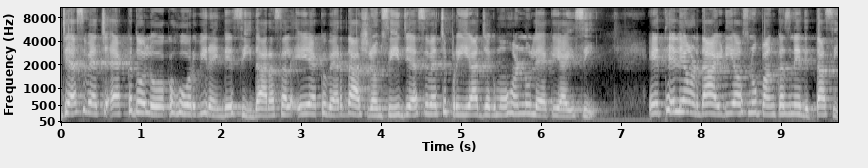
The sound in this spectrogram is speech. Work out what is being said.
ਜਿਸ ਵਿੱਚ ਇੱਕ ਦੋ ਲੋਕ ਹੋਰ ਵੀ ਰਹਿੰਦੇ ਸੀ। ਦਰਅਸਲ ਇਹ ਇੱਕ ਵਿਰਧ ਆਸ਼ਰਮ ਸੀ, ਜਿਸ ਵਿੱਚ ਪ੍ਰਿਆ ਜਗਮੋਹਨ ਨੂੰ ਲੈ ਕੇ ਆਈ ਸੀ। ਇੱਥੇ ਲਿਆਉਣ ਦਾ ਆਈਡੀਆ ਉਸ ਨੂੰ ਪੰਕਜ ਨੇ ਦਿੱਤਾ ਸੀ।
